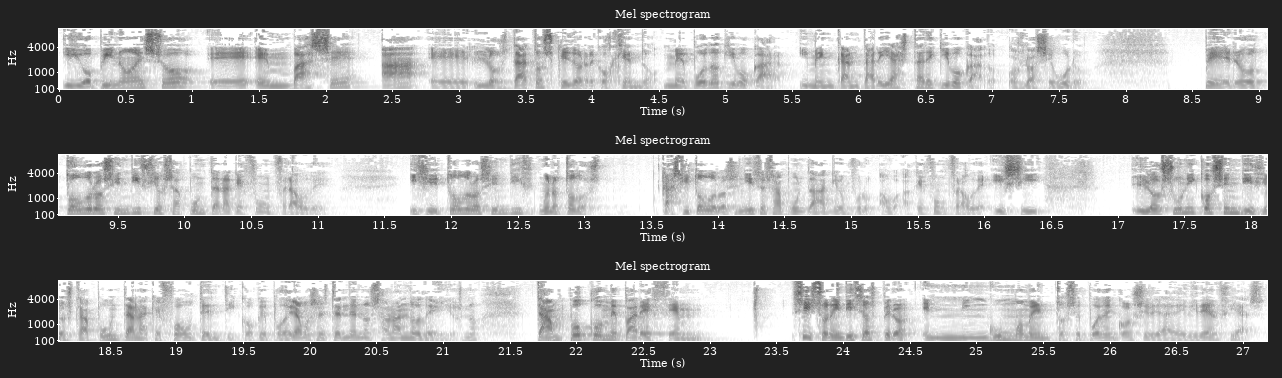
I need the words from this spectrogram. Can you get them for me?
Y opino eso eh, en base a eh, los datos que he ido recogiendo. Me puedo equivocar y me encantaría estar equivocado, os lo aseguro. Pero todos los indicios apuntan a que fue un fraude. Y si todos los indicios, bueno, todos, casi todos los indicios apuntan a que, a que fue un fraude. Y si los únicos indicios que apuntan a que fue auténtico, que podríamos extendernos hablando de ellos, ¿no? Tampoco me parecen Sí, son indicios, pero en ningún momento se pueden considerar evidencias.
